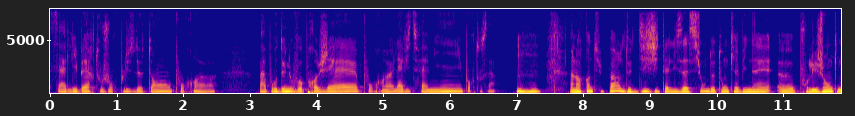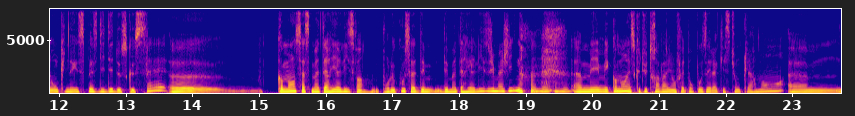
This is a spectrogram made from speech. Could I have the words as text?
ça libère toujours plus de temps pour, bah, pour de nouveaux projets, pour la vie de famille, pour tout ça. Mhm. Alors quand tu parles de digitalisation de ton cabinet, pour les gens qui n'ont aucune espèce d'idée de ce que c'est, comment ça se matérialise Enfin, pour le coup, ça dématérialise, j'imagine. Mhm, mhm. Euh, mais, mais, comment est-ce que tu travailles, en fait, pour poser la question clairement, euh,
